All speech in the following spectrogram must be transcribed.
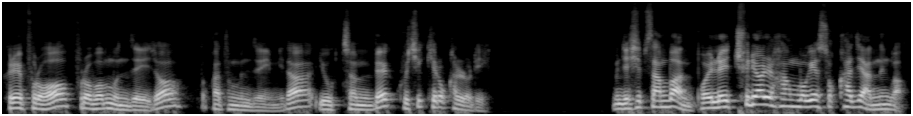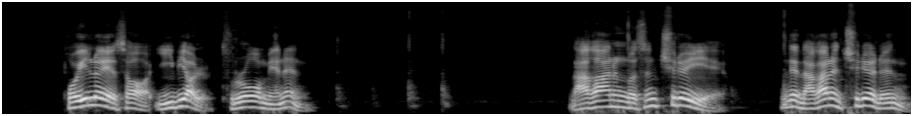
그래프로 풀어본 문제이죠. 똑같은 문제입니다. 6190kcal 문제 13번. 보일러의 출혈 항목에 속하지 않는 것. 보일러에서 이별 들어오면은 나가는 것은 출혈이에요. 근데 나가는 출혈은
